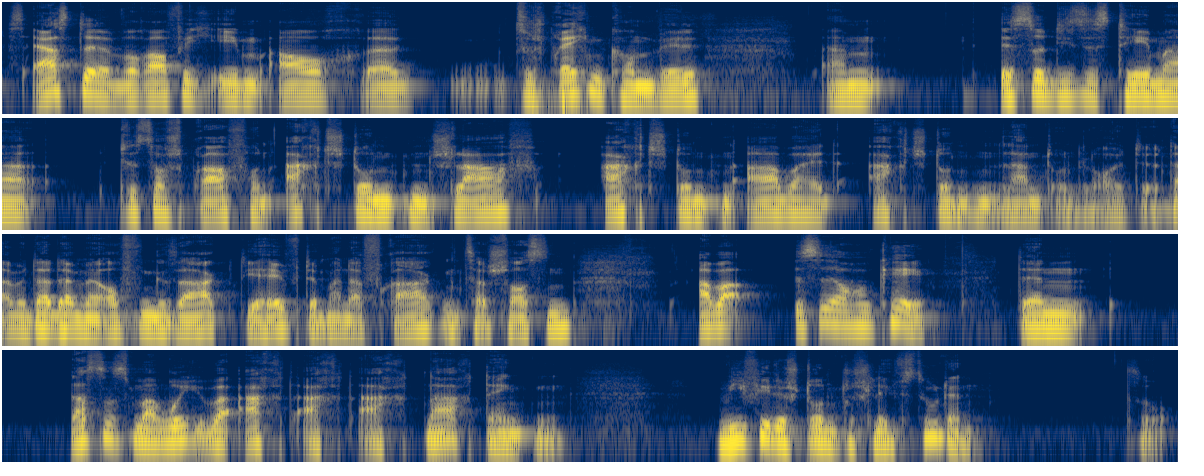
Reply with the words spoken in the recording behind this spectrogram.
Das erste, worauf ich eben auch äh, zu sprechen kommen will, ähm, ist so dieses Thema, Christoph sprach von acht Stunden Schlaf, acht Stunden Arbeit, acht Stunden Land und Leute. Damit hat er mir offen gesagt, die Hälfte meiner Fragen zerschossen. Aber es ist auch okay, denn lass uns mal ruhig über 888 nachdenken. Wie viele Stunden schläfst du denn? So,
